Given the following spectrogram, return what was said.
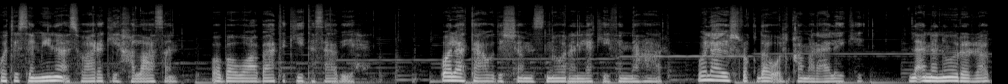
وتسمين أسوارك خلاصا وبواباتك تسابيح. ولا تعود الشمس نورا لك في النهار ولا يشرق ضوء القمر عليك لأن نور الرب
